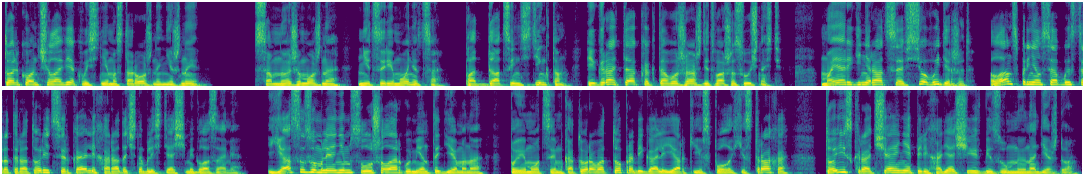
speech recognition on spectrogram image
Только он человек, вы с ним осторожны, нежны. Со мной же можно не церемониться, поддаться инстинктам, играть так, как того жаждет ваша сущность. Моя регенерация все выдержит». Ланс принялся быстро тараторить, сверкая лихорадочно блестящими глазами. Я с изумлением слушала аргументы демона, по эмоциям которого то пробегали яркие всполохи страха, то искры отчаяния, переходящие в безумную надежду.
